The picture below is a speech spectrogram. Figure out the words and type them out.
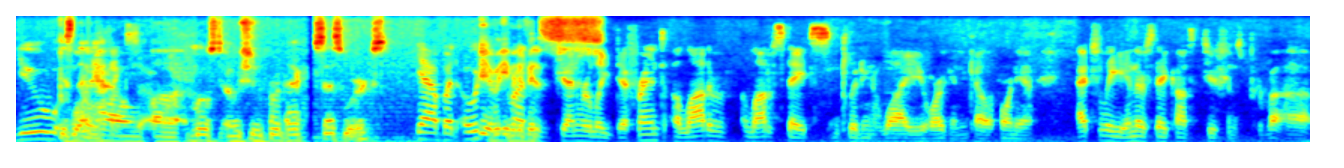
You Isn't that how think so. uh, most oceanfront access works? Yeah, but Yeah, oceanfront if is generally different. A lot of a lot of states, including Hawaii, Oregon, and California, actually in their state constitutions provi- uh,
